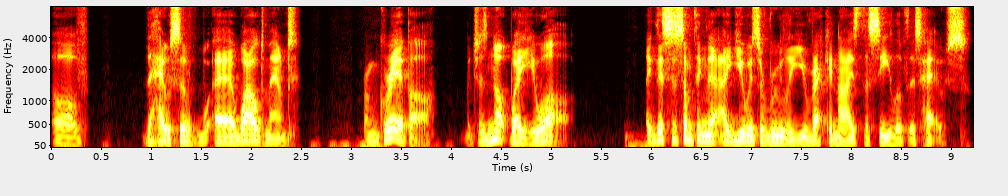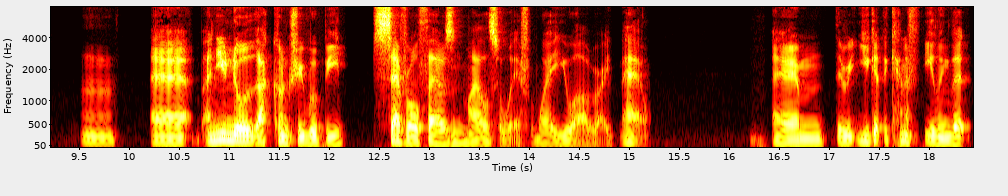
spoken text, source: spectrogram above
of the House of uh, Wildmount from Greybar, which is not where you are. Like this is something that uh, you, as a ruler, you recognize the seal of this house, Mm. uh, and you know that, that country would be several thousand miles away from where you are right now. Um, there, you get the kind of feeling that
